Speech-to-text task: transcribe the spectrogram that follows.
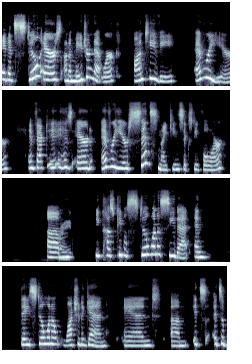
and it still airs on a major network on TV every year in fact, it has aired every year since 1964 um, right. because people still want to see that and they still want to watch it again. And um, it's it's a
